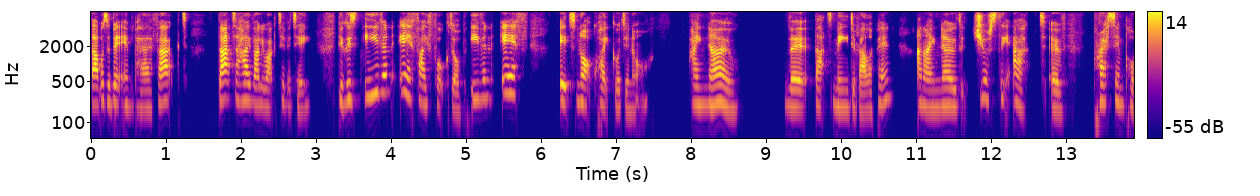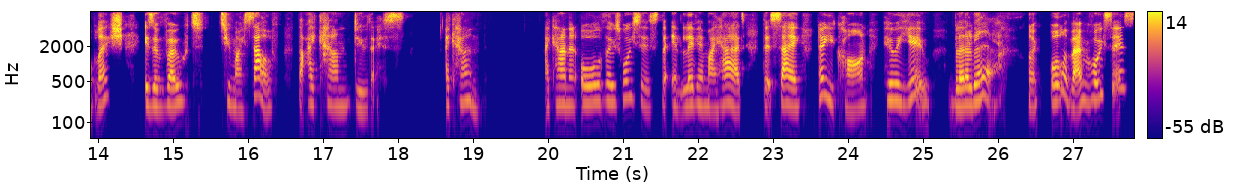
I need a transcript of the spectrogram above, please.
that was a bit imperfect, that's a high value activity. Because even if I fucked up, even if it's not quite good enough, I know that that's me developing. And I know that just the act of pressing publish is a vote to myself that I can do this. I can. I can. And all of those voices that live in my head that say, no, you can't. Who are you? Blah, blah, blah. Like all of them voices,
